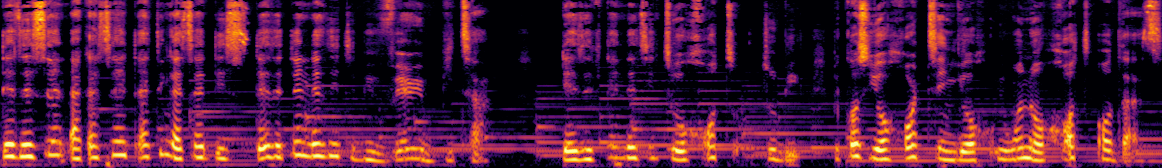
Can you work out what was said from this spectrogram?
There's a sense, like I said, I think I said this. There's a tendency to be very bitter. There's a tendency to hurt to be because you're hurting. you you want to hurt others.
